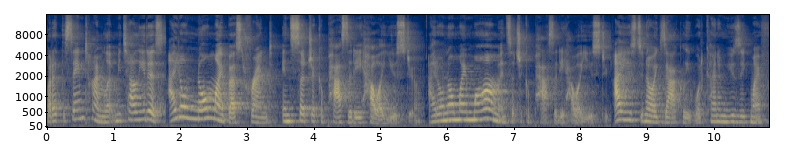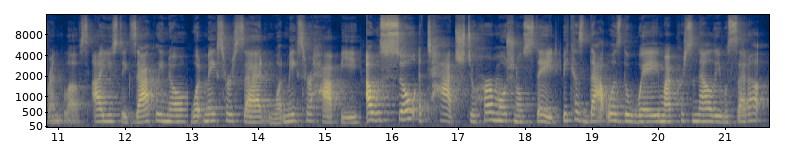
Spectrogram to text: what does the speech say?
But at the same time, let me tell you this I don't know my best friend in such a capacity how I used to. I don't know my mom in such a capacity how I used to. I used to know exactly what kind of music my friend loves. I used to exactly know what makes her sad, what makes her happy. I was so attached to her emotional state because that was the way my personality was set up.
